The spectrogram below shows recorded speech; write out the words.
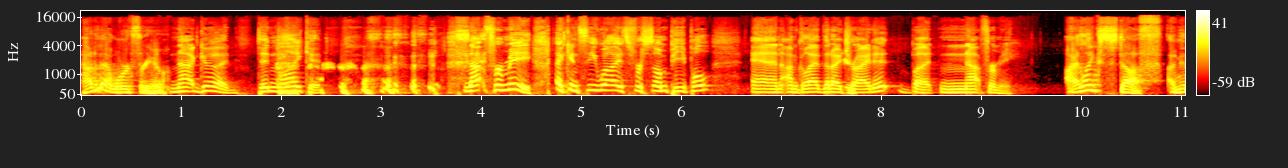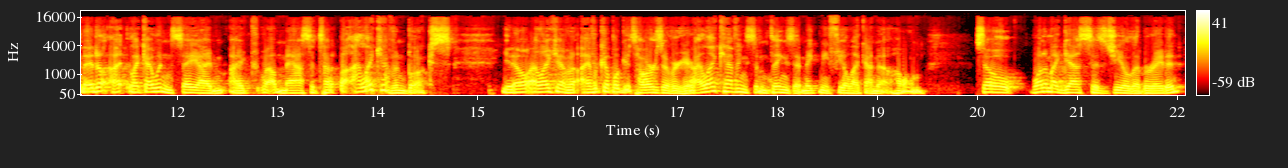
How did that work for you? Not good. Didn't like it. not for me. I can see why it's for some people, and I'm glad that I tried it, but not for me. I like stuff. I mean, I don't I, like. I wouldn't say I'm, I amass a ton, but I like having books. You know, I like having. I have a couple guitars over here. I like having some things that make me feel like I'm at home. So one of my guests is geo liberated.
